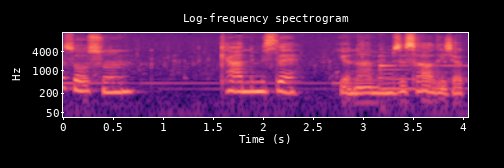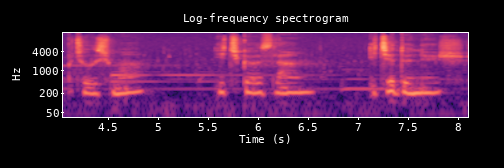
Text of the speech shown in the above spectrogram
Biraz olsun kendimize yönelmemizi sağlayacak bu çalışma. İç gözlem, içe dönüş,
